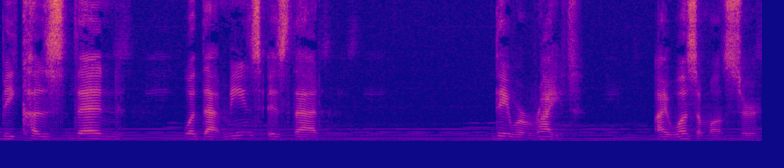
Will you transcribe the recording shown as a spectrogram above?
because then what that means is that they were right. I was a monster.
